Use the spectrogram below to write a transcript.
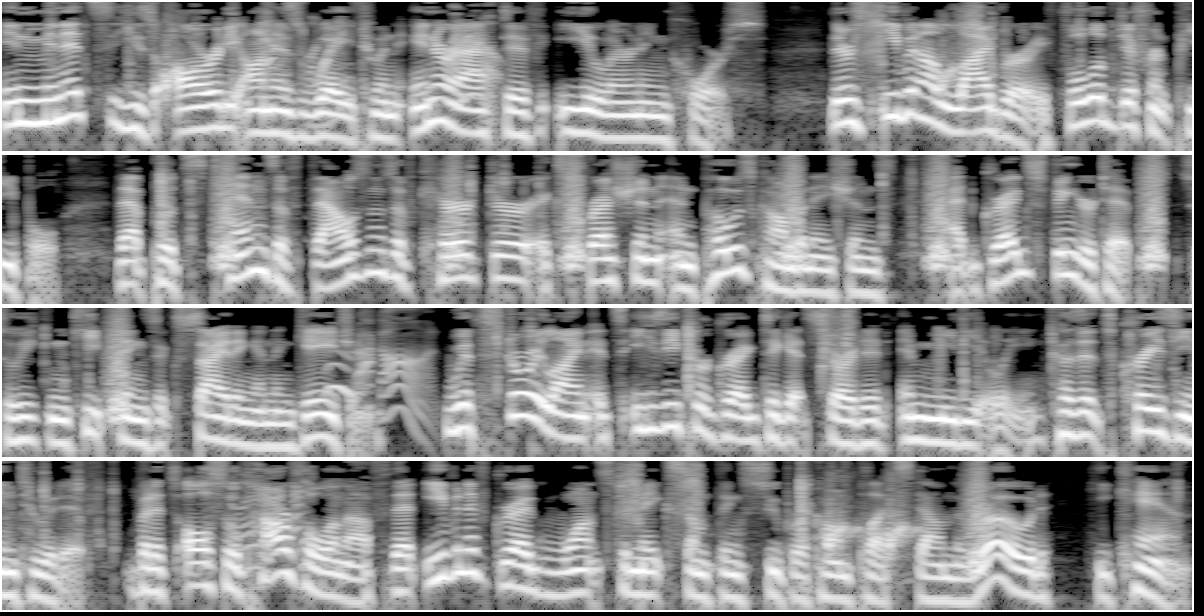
In minutes, he's already on his way to an interactive e learning course. There's even a library full of different people that puts tens of thousands of character, expression, and pose combinations at Greg's fingertips so he can keep things exciting and engaging. With Storyline, it's easy for Greg to get started immediately because it's crazy intuitive, but it's also powerful enough that even if Greg wants to make something super complex down the road, he can.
